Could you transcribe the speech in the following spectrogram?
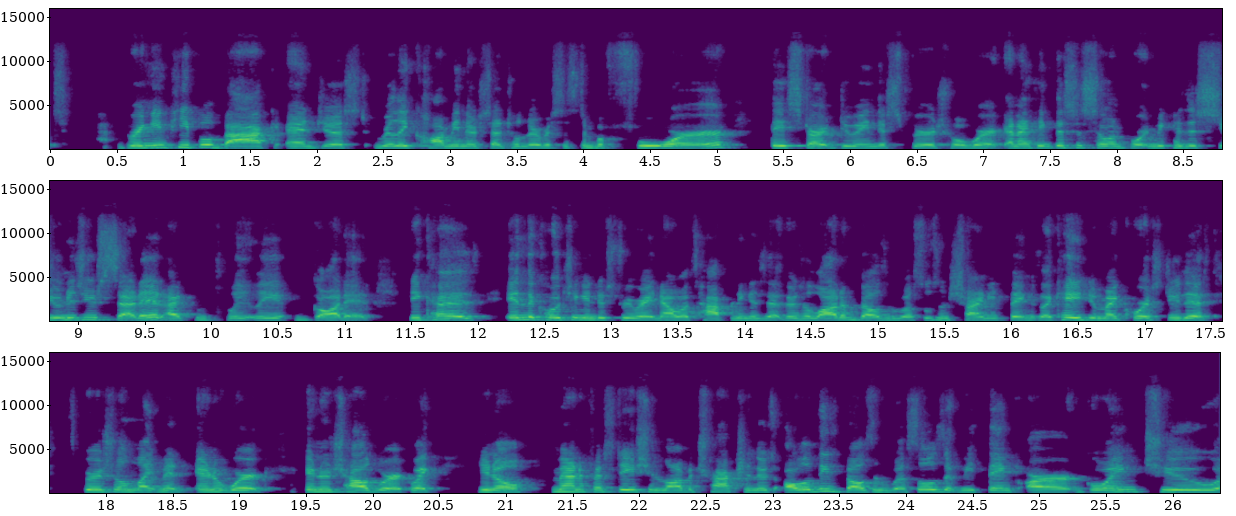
bringing people back and just really calming their central nervous system before they start doing the spiritual work. And I think this is so important because as soon as you said it, I completely got it. Because in the coaching industry right now, what's happening is that there's a lot of bells and whistles and shiny things like, hey, do my course, do this, spiritual enlightenment, inner work, inner child work. Like you know, manifestation, law of attraction. There's all of these bells and whistles that we think are going to,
